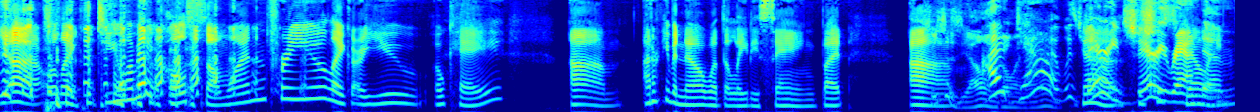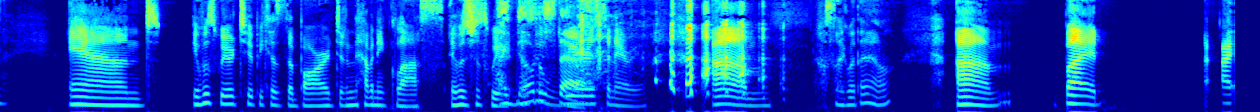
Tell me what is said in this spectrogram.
Yeah, or like, do you want me to call someone for you? Like, are you okay? Um, I don't even know what the lady's saying, but um, yelling. I, yeah, it was Yeah, very, very random. yelling. and it was weird too because the bar didn't have any glass. It was just weird. I It was a noticed that. weird scenario. um, I was like, what the hell? Um, but I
